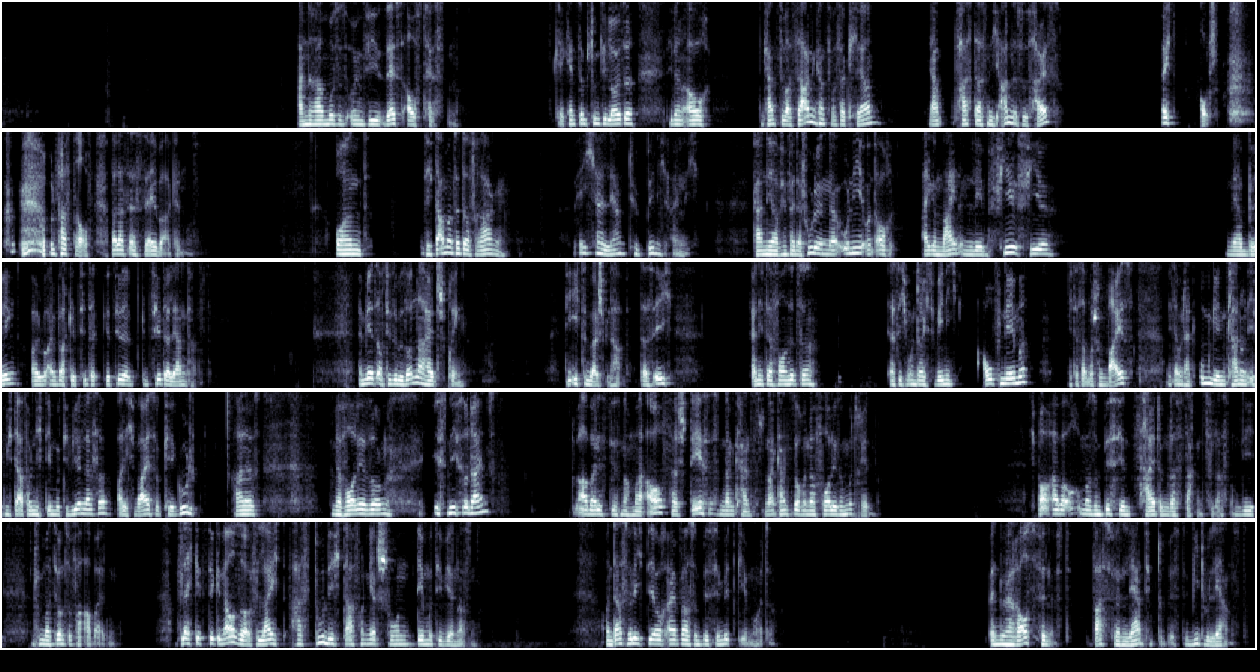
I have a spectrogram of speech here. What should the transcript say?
anderer muss es irgendwie selbst austesten. Okay, kennst du bestimmt die Leute, die dann auch, kannst du was sagen, kannst du was erklären. Ja, fass das nicht an, ist es heiß? Echt? Autsch. Und fass drauf, weil er es selber erkennen muss. Und sich damals hinterfragen, welcher Lerntyp bin ich eigentlich? Kann dir auf jeden Fall in der Schule, in der Uni und auch allgemein im Leben viel, viel mehr bringen, weil du einfach gezielter, gezielter, gezielter lernen kannst. Wenn wir jetzt auf diese Besonderheit springen, die ich zum Beispiel habe, dass ich, wenn ich davor sitze, dass ich im Unterricht wenig aufnehme, ich das aber schon weiß, ich damit halt umgehen kann und ich mich davon nicht demotivieren lasse, weil ich weiß, okay, gut, Hannes, in der Vorlesung ist nicht so deins. Du arbeitest dir es nochmal auf, verstehst es und dann kannst du, und dann kannst du auch in der Vorlesung mitreden. Ich brauche aber auch immer so ein bisschen Zeit, um das sacken zu lassen, um die Information zu verarbeiten. Und vielleicht geht es dir genauso, aber vielleicht hast du dich davon jetzt schon demotivieren lassen. Und das will ich dir auch einfach so ein bisschen mitgeben heute. Wenn du herausfindest, was für ein Lerntyp du bist, wie du lernst.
